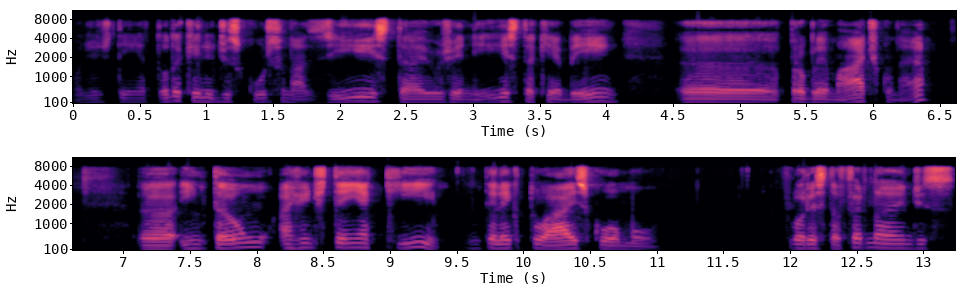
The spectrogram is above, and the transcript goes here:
Onde a gente tem todo aquele discurso nazista, eugenista, que é bem uh, problemático, né? Uh, então a gente tem aqui intelectuais como Floresta Fernandes,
